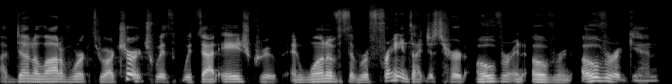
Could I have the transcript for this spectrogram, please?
I've done a lot of work through our church with with that age group. And one of the refrains I just heard over and over and over again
